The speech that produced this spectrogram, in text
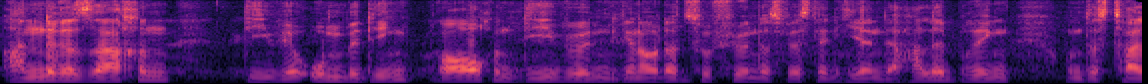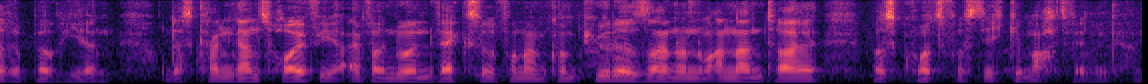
Andere Sachen, die wir unbedingt brauchen, die würden genau dazu führen, dass wir es dann hier in der Halle bringen und das Teil reparieren. Und das kann ganz häufig einfach nur ein Wechsel von einem Computer sein und einem anderen Teil, was kurzfristig gemacht werden kann.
